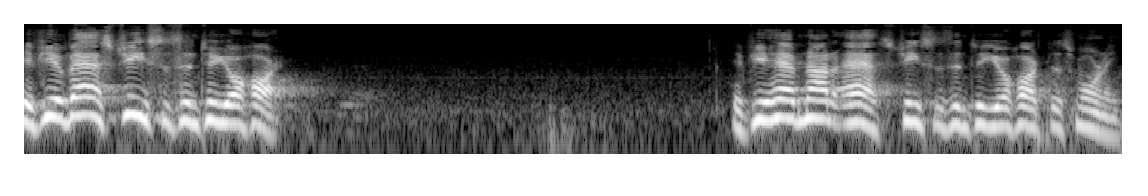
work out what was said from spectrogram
if you have asked Jesus into your heart. If you have not asked Jesus into your heart this morning,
